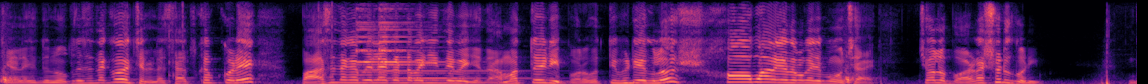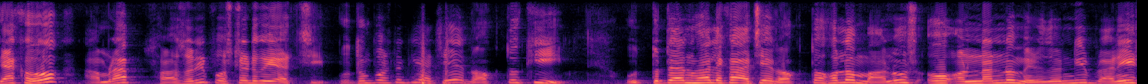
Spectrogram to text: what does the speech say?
চ্যানেলে যদি নতুন এসে থাকো, চ্যানেলটা সাবস্ক্রাইব করে পাশে থাকা বেল আইকনটা বাজিয়ে দেবে, যাতে আমার তৈরি পরবর্তী ভিডিওগুলো সবার আগে তোমার কাছে পৌঁছায়। চলো পড়াটা শুরু করি। দেখো, আমরা সরাসরি প্রশ্নে ঢুকে যাচ্ছি। প্রথম প্রশ্ন কি আছে? রক্ত কি? উত্তরটা এমনভাবে লেখা আছে, রক্ত হলো মানুষ ও অন্যান্য মেরুদণ্ডী প্রাণীর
